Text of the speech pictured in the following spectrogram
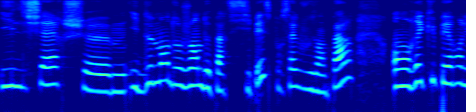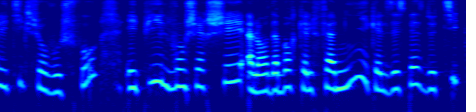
Il cherche, demande aux gens de participer, c'est pour ça que je vous en parle, en récupérant les tiques sur vos chevaux. Et puis ils vont chercher alors d'abord quelles familles et quelles espèces de tiques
